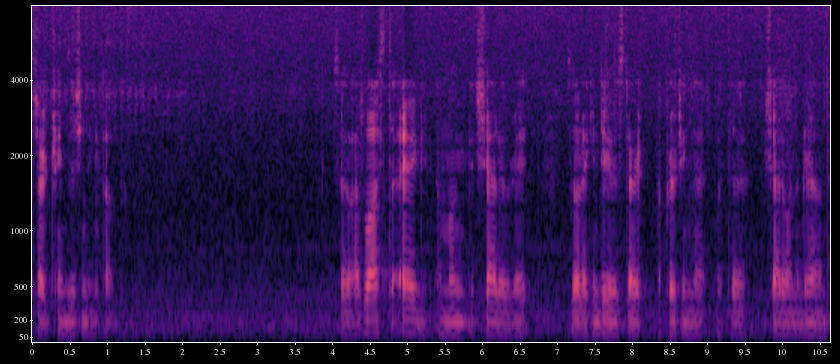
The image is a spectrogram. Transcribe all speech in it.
start transitioning up. So I've lost the egg among its shadow, right? So what I can do is start approaching that with the shadow on the ground.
